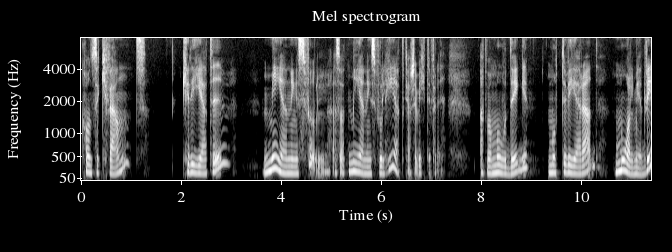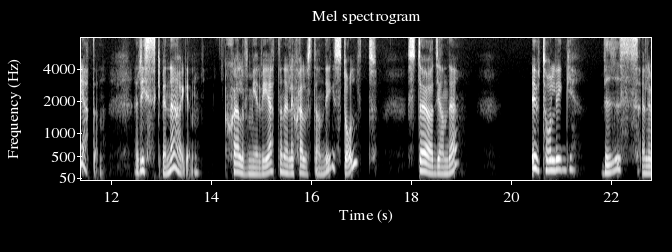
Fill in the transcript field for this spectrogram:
konsekvent, kreativ, meningsfull. Alltså att meningsfullhet kanske är viktig för dig. Att vara modig, motiverad, målmedveten, riskbenägen, självmedveten eller självständig, stolt, stödjande, uthållig, vis eller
